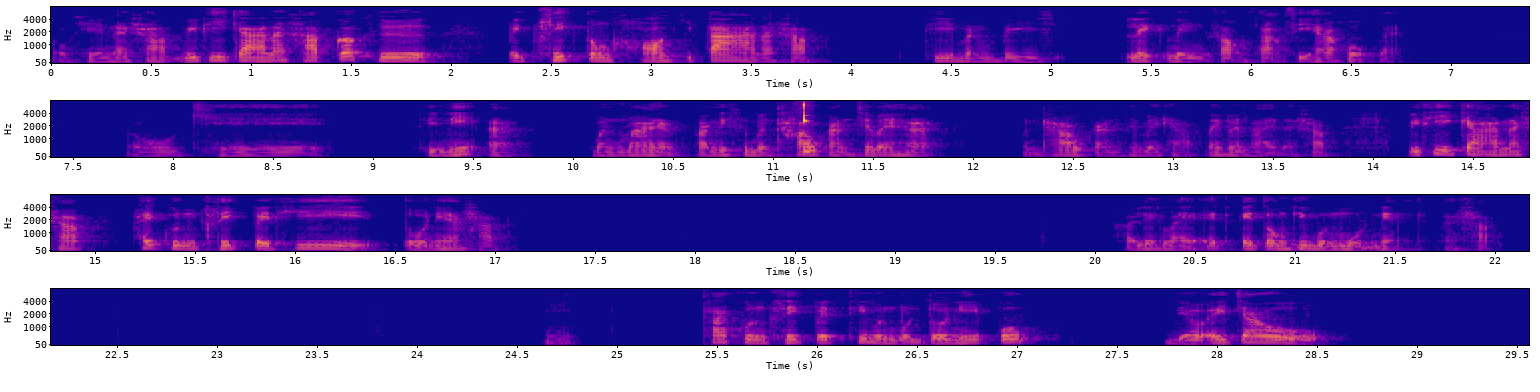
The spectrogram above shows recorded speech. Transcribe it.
โอเคนะครับ วิธีการนะครับก็คือไปคลิกตรงคอกีตาร์นะครับ ที่มันมีเลขหนึ่งสองสามสี่ห้าหกแหละโอเค ทีนี้อะมันมาจากตอนนี้คือมันเท่ากันใช่ไหมฮะมันเท่ากันใช่ไหมครับ ไม่เป็นไรนะครับ วิธีการนะครับ ให้คุณคลิกไปที่ตัวเนี้ยครับ เขาเรียกอะไรไอ้ตรงที่หมุนหมุนเนี่ยนะครับนี่ถ้าคุณคลิกไปที่หมุนหมุนตัวนี้ปุ๊บ เดี๋ยวไอ้เจ้า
